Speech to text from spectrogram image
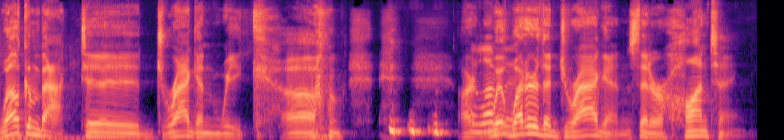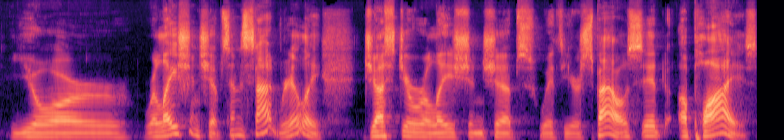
Welcome back to Dragon Week. Um, I love what, this. what are the dragons that are haunting your relationships? And it's not really just your relationships with your spouse, it applies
